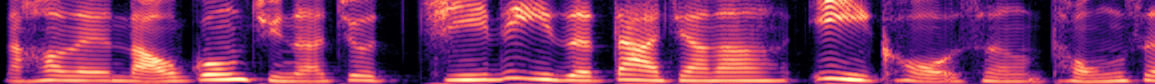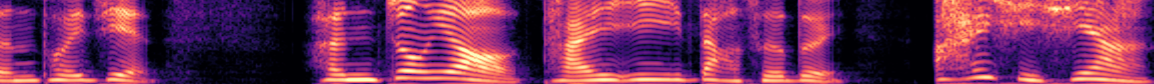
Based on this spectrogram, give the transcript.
然后呢，劳工局呢就极力的大家呢异口声同声推荐，很重要，台一大车队啊，还喜下。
